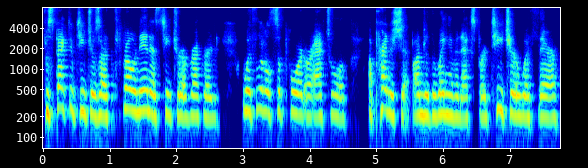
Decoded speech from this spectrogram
prospective teachers are thrown in as teacher of record with little support or actual apprenticeship under the wing of an expert teacher with their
